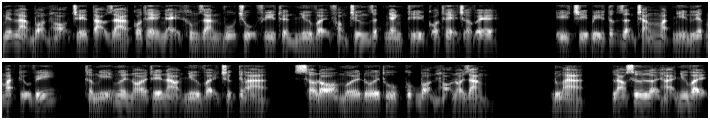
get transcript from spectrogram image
miễn là bọn họ chế tạo ra có thể nhảy không gian vũ trụ phi thuyền như vậy phòng chừng rất nhanh thì có thể trở về. Y chỉ bị tức giận trắng mặt nhìn liếc mắt cửu vĩ, thầm nghĩ ngươi nói thế nào như vậy trực tiếp à, sau đó mới đối thủ cúc bọn họ nói rằng. Đúng à, lão sư lợi hại như vậy,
